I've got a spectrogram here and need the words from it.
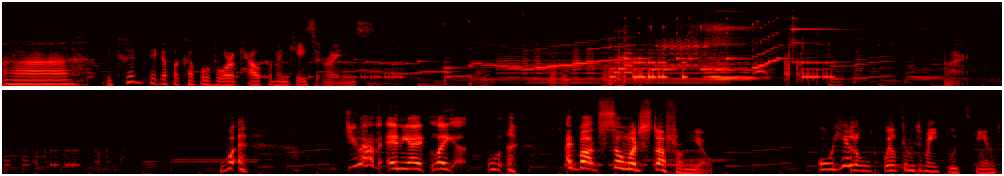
Uh, we could pick up a couple of orichalcum in case it rains. Alright. What? Do you have any I like? I bought so much stuff from you. Oh, hello. Welcome to my food stand.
